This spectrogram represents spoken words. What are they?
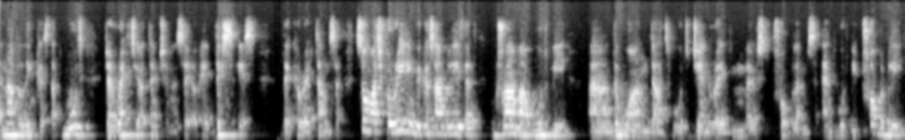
and other linkers that would direct your attention and say okay this is the correct answer. So much for reading because i believe that grammar would be uh, the one that would generate most problems and would be probably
